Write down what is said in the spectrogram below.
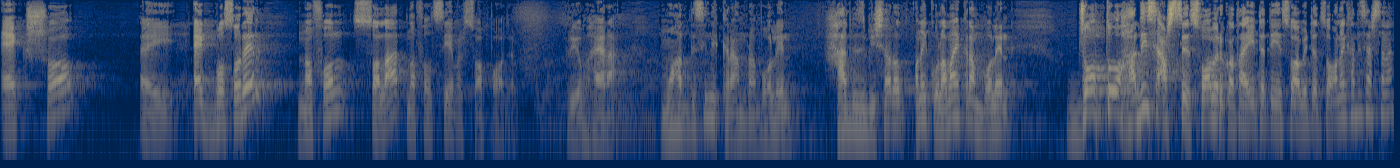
একশো, এই এক বছরের নফল সলাৎ, নফল সিএমের সব পাওয়া যাবে। প্রিয় ভাইয়েরা, মহাদ্দিসিনী ক্রামরা বলেন, হাদিস বিশারদ, অনেক ওলামায় ক্রাম বলেন, যত হাদিস আসছে সবের কথা, এটাতে সব এটাতে অনেক হাদিস আসছে না?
